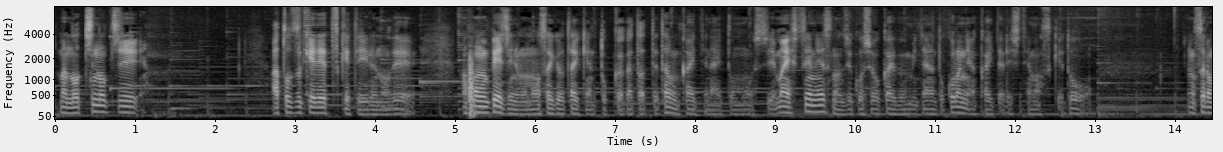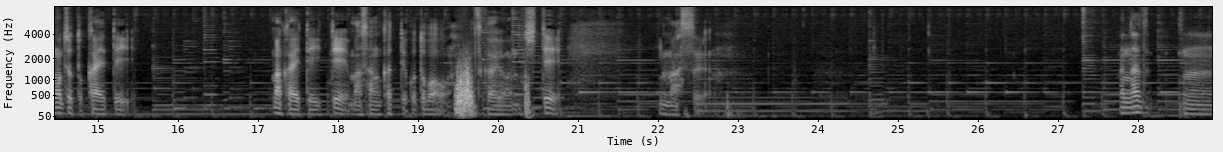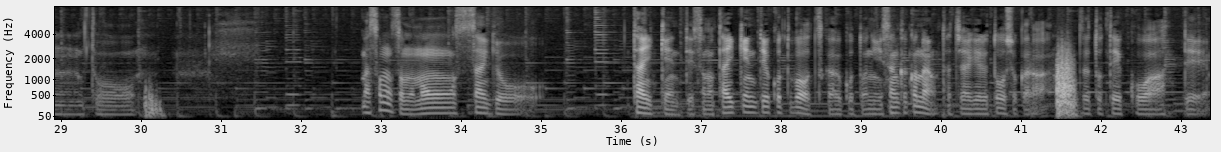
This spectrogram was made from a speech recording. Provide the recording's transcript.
まあ、後々後付けでつけているので、まあ、ホームページにも農作業体験特化型って多分書いてないと思うし、まあ、SNS の自己紹介文みたいなところには書いたりしてますけどそれもちょっと変えてまあ変えていて、まあ、参加っていう言葉を使うようにしています。ま、なぜうんとまあそもそも農作業体験ってその体験っていう言葉を使うことに三角内を立ち上げる当初からずっと抵抗はあって、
